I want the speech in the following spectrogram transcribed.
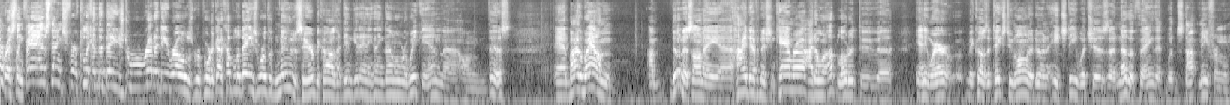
Hi, wrestling fans. Thanks for clicking today's Dreaded Rose report. I got a couple of days worth of news here because I didn't get anything done over the weekend uh, on this. And by the way, I'm I'm doing this on a uh, high definition camera. I don't upload it to uh, anywhere because it takes too long to do an HD, which is another thing that would stop me from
